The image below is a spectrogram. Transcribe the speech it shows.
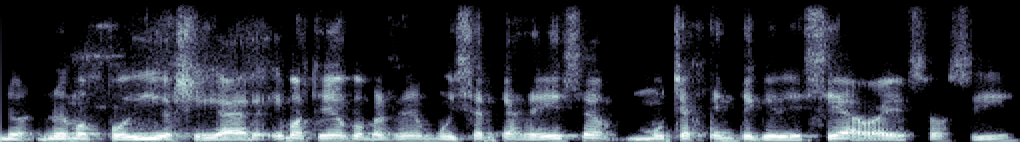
eh, no, hemos podido llegar, hemos tenido conversaciones muy cercas de esa, mucha gente que deseaba eso, ¿sí?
